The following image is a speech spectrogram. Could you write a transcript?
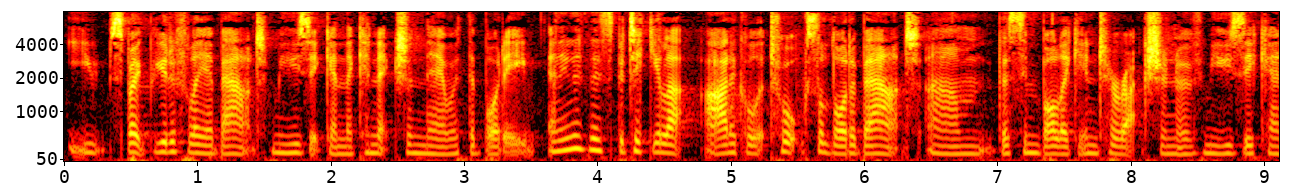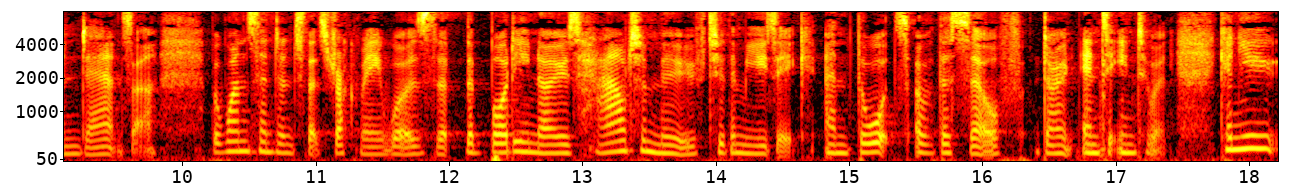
you spoke beautifully about music and the connection there with the body. And in this particular article, it talks a lot about um, the symbolic interaction of music and dancer. But one sentence that struck me was that the body knows how to move to the music, and thoughts of the self don't enter into it. Can you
